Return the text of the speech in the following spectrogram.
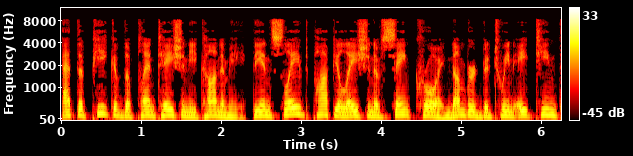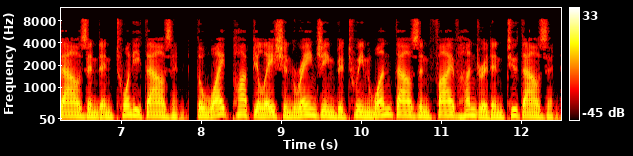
at the peak of the plantation economy, the enslaved population of St. Croix numbered between 18,000 and 20,000, the white population ranging between 1,500 and 2,000.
